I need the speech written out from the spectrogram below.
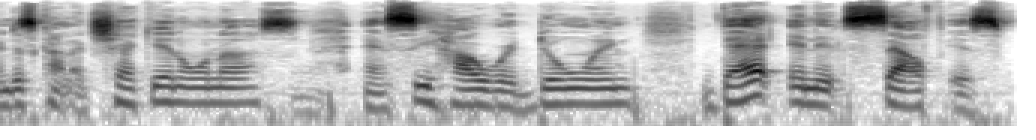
and just kind of check in on us and see how we're doing that in itself is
